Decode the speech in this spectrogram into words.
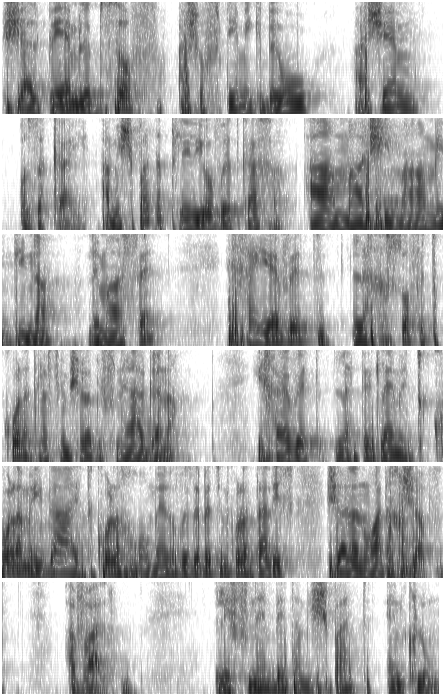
שעל פיהם לבסוף השופטים יקבעו אשם או זכאי. המשפט הפלילי עובד ככה, המאשימה, המדינה, למעשה, חייבת לחשוף את כל הקלפים שלה בפני ההגנה. היא חייבת לתת להם את כל המידע, את כל החומר, וזה בעצם כל התהליך שהיה לנו עד עכשיו. אבל לפני בית המשפט אין כלום.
